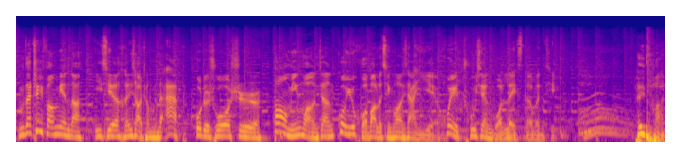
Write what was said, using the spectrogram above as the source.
那么在这方面呢，一些很小成本的 App 或者说是报名网站过于火爆的情况下，也会出现过类似的问题。HeyPod，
